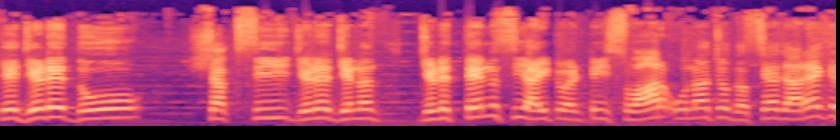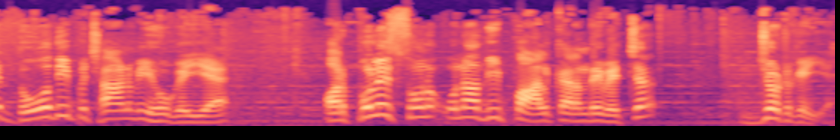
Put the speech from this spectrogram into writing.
ਕਿ ਜਿਹੜੇ ਦੋ ਸ਼ਖਸੀ, ਜਿਹੜੇ ਜਿਨ੍ਹਾਂ, ਜਿਹੜੇ ਤਿੰਨ ਸੀ i20 ਸਵਾਰ, ਉਹਨਾਂ ਚੋਂ ਦੱਸਿਆ ਜਾ ਰਿਹਾ ਕਿ ਦੋ ਦੀ ਪਛਾਣ ਵੀ ਹੋ ਗਈ ਹੈ ਔਰ ਪੁਲਿਸ ਹੁਣ ਉਹਨਾਂ ਦੀ ਭਾਲ ਕਰਨ ਦੇ ਵਿੱਚ ਜੁਟ ਗਈ ਹੈ।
